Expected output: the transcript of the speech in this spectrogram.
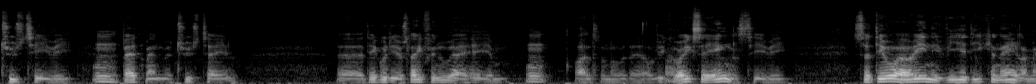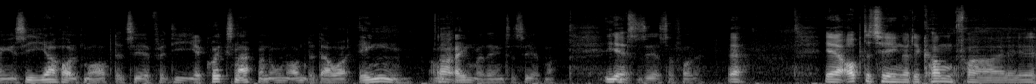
tysk tv, Mm. Batman med tysk tale. Øh, det kunne de jo slet ikke finde ud af herhjemme, Mm. og alt sådan noget der. Og vi kunne jo ikke se engelsk tv. Så det var jo egentlig via de kanaler, man kan sige, jeg holdt mig opdateret, fordi jeg kunne ikke snakke med nogen om det. Der var ingen omkring mig, der interesserede mig. I Ja. interesserede sig for det. Ja. Ja, opdateringer, det kom fra, øh,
